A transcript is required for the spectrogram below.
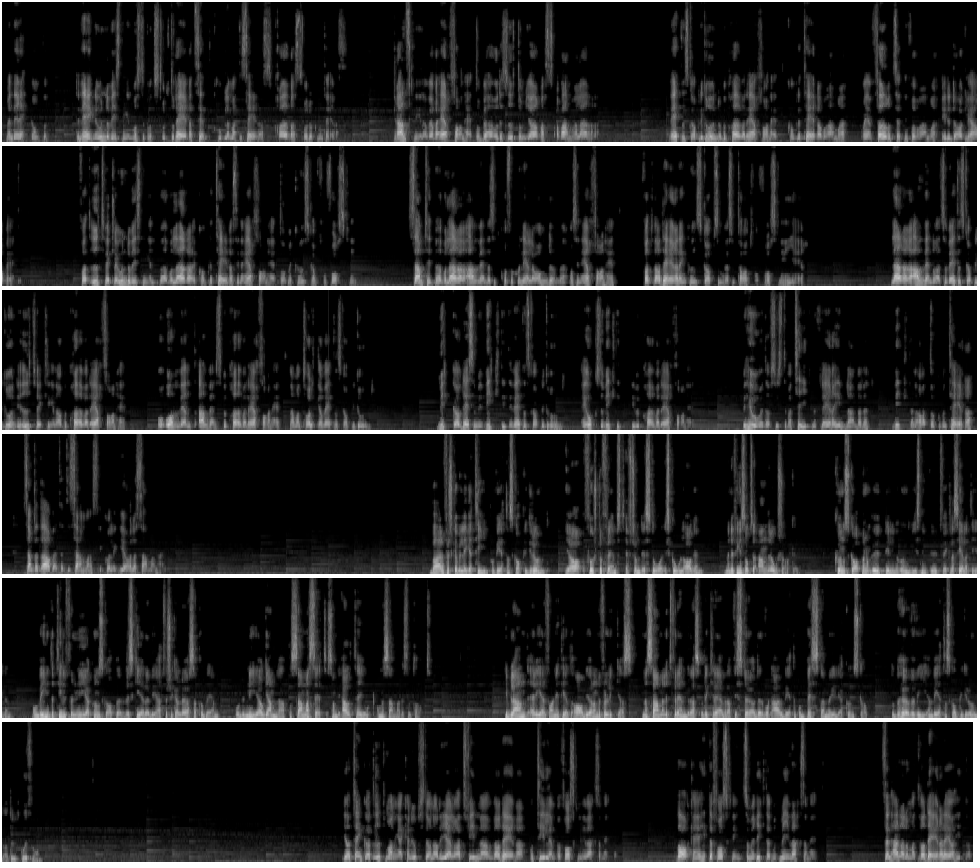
Men det räcker inte. Den egna undervisningen måste på ett strukturerat sätt problematiseras, prövas och dokumenteras. Granskningen av våra erfarenheter behöver dessutom göras av andra lärare. Vetenskaplig grund och beprövad erfarenhet kompletterar varandra och är en förutsättning för varandra i det dagliga arbetet. För att utveckla undervisningen behöver lärare komplettera sina erfarenheter med kunskap från forskning. Samtidigt behöver lärare använda sitt professionella omdöme och sin erfarenhet för att värdera den kunskap som resultat från forskningen ger. Lärare använder alltså vetenskaplig grund i utvecklingen av beprövad erfarenhet och omvänt används beprövad erfarenhet när man tolkar vetenskaplig grund. Mycket av det som är viktigt i vetenskaplig grund är också viktigt i beprövad erfarenhet. Behovet av systematik med flera inblandade, vikten av att dokumentera samt att arbeta tillsammans i kollegiala sammanhang. Varför ska vi lägga tid på vetenskaplig grund? Ja, först och främst eftersom det står i skollagen. Men det finns också andra orsaker. Kunskapen om utbildning och undervisning utvecklas hela tiden. Om vi inte tillför nya kunskaper riskerar vi att försöka lösa problem, både nya och gamla, på samma sätt som vi alltid har gjort och med samma resultat. Ibland är erfarenhet helt avgörande för att lyckas, men samhället förändras och det kräver att vi stöder vårt arbete på bästa möjliga kunskap. Då behöver vi en vetenskaplig grund att utgå ifrån. Jag tänker att utmaningar kan uppstå när det gäller att finna, värdera och tillämpa forskning i verksamheten. Var kan jag hitta forskning som är riktad mot min verksamhet? Sen handlar det om att värdera det jag har hittat.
